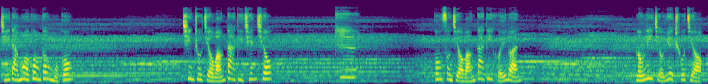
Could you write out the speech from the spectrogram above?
吉打莫共斗母宫，庆祝九王大帝千秋，恭送九王大帝回銮。农历九月初九。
